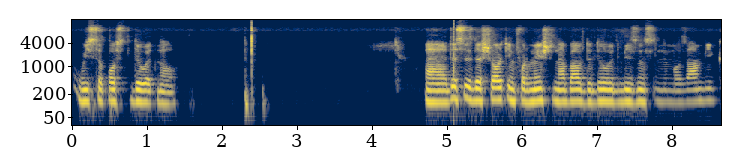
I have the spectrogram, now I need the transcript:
we supposed to do it now. Uh, this is the short information about the do it business in Mozambique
